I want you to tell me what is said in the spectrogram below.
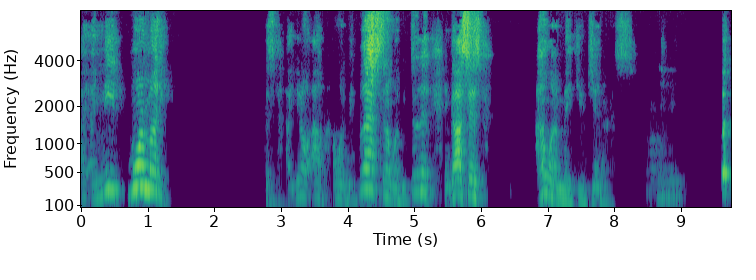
I, need more money. Because uh, you know, I, I want to be blessed and I want to be doing it. And God says, I want to make you generous. But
